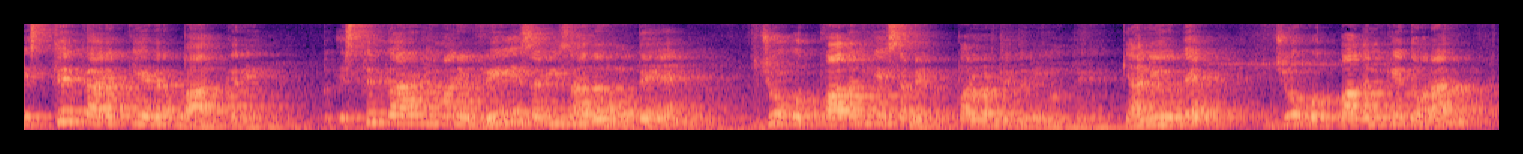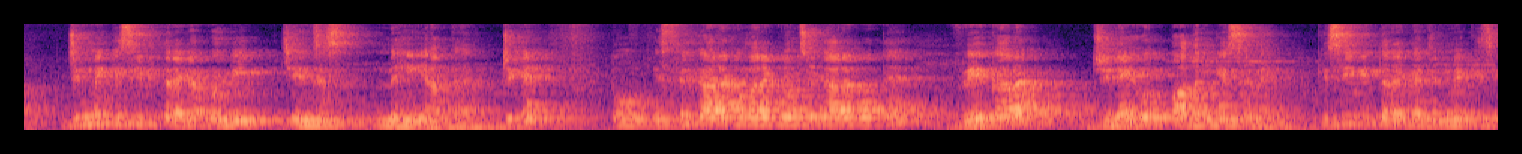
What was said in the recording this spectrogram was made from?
स्थिर कारक की अगर बात करें तो स्थिर कारक हमारे वे सभी साधन होते हैं जो उत्पादन के समय परिवर्तित नहीं होते हैं। क्या नहीं होते? जो उत्पादन के दौरान जिनमें किसी भी तरह का कोई भी चेंजेस नहीं आता है। ठीक है? तो स्थिर कारक हमारे कौन से कारक होते हैं? वे कारक जिन्हें उत्पादन के समय किसी भी तरह का, जिनमें किसी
